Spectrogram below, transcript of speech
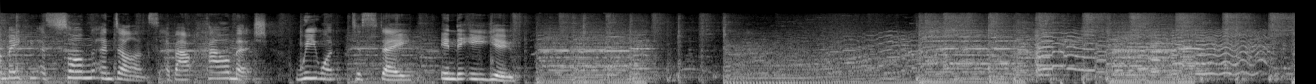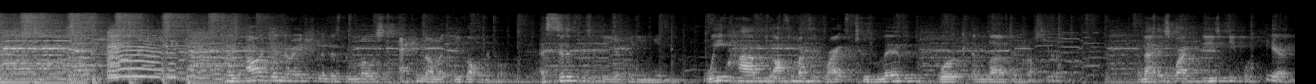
are making a song and dance about how much we want to stay in the EU. Our generation that is the most economically vulnerable. As citizens of the European Union, we have the automatic right to live, work and love across Europe. And that is why these people here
